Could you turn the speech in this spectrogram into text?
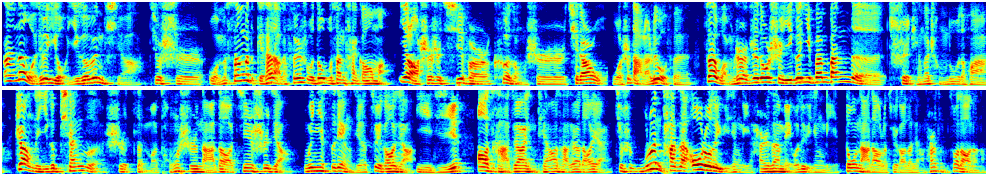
嗯，那我就有一个问题啊，就是我们三个给他打的分数都不算太高嘛。叶老师是七分，克总是七点五，我是打了六分。在我们这儿，这都是一个一般般的水平的程度的话，这样的一个片子是怎么同时拿到金狮奖、威尼斯电影节最高奖以及奥斯卡最佳影片、奥斯卡最佳导演？就是无论他在欧洲的语境里，还是在美国的语境里，都拿到了最高的奖，他是怎么做到的呢？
